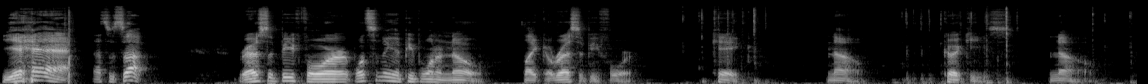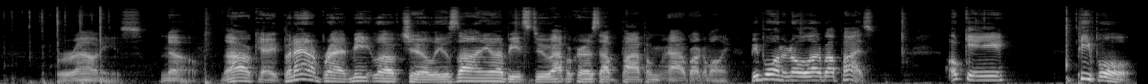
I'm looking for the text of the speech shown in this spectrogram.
Yeah! That's what's up. Recipe for... What's something that people want to know? Like a recipe for? Cake. No. Cookies. No. Brownies. No. Okay. Banana bread, meatloaf, chili, lasagna, beet stew, apple crust, apple pie, pumpkin pie, guacamole. People want to know a lot about pies. Okay. People.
